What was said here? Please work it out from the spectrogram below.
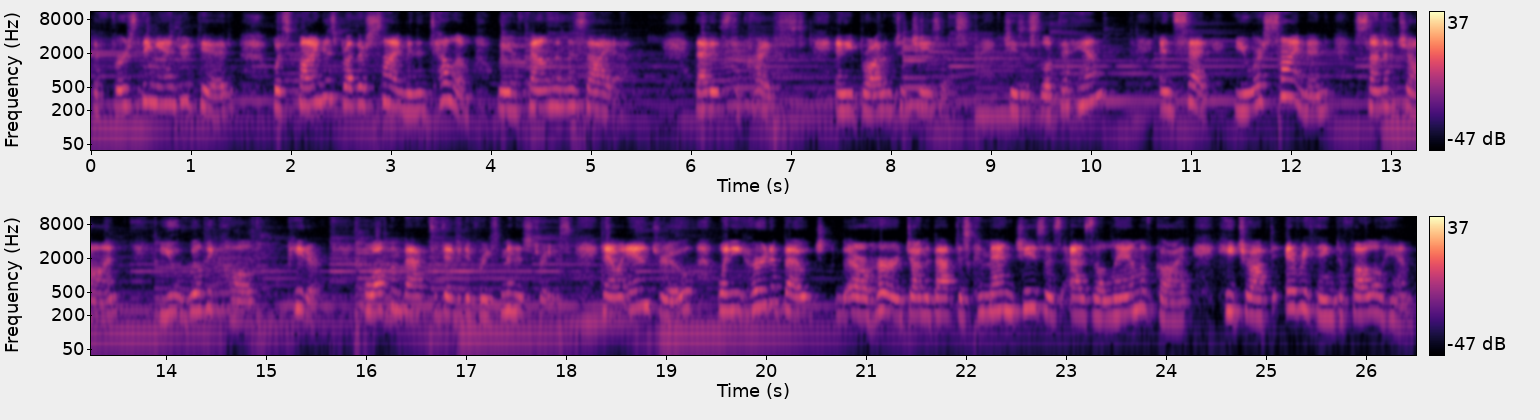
The first thing Andrew did was find his brother Simon and tell him, We have found the Messiah. That is the Christ. And he brought him to Jesus. Jesus looked at him and said, You are Simon, son of John. You will be called Peter. Welcome back to Debbie DeVries Ministries. Now, Andrew, when he heard about or heard John the Baptist commend Jesus as the Lamb of God, he dropped everything to follow him.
